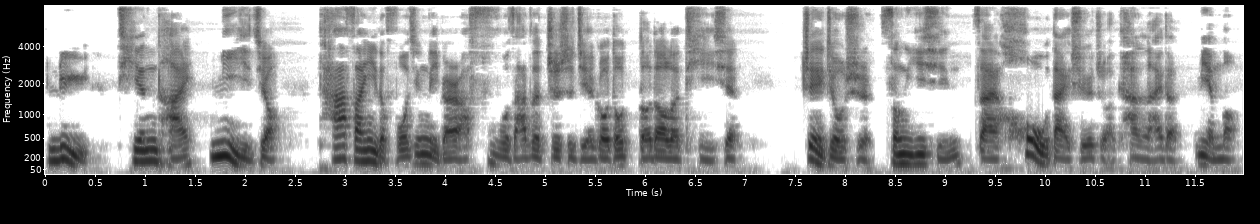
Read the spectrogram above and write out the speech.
律天台密教，他翻译的佛经里边啊，复杂的知识结构都得到了体现。这就是僧一行在后代学者看来的面貌。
